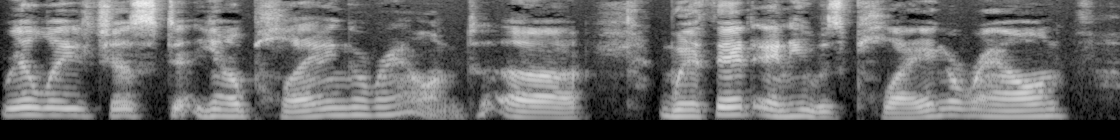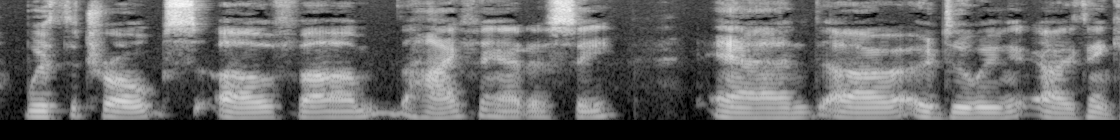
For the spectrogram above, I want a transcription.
really just, you know, playing around uh, with it. And he was playing around with the tropes of um, the high fantasy and uh, doing, I think,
